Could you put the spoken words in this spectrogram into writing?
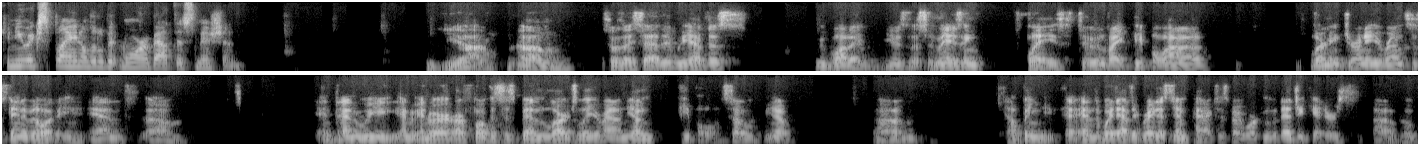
Can you explain a little bit more about this mission? Yeah. Um, so as I said, we have this, we want to use this amazing place to invite people on a learning journey around sustainability. And um, and then we, and, and our, our focus has been largely around young people. So, you know, um, helping, and the way to have the greatest impact is by working with educators uh, who,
